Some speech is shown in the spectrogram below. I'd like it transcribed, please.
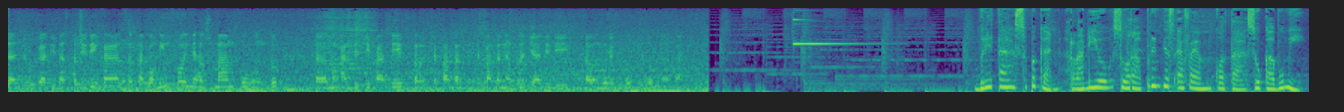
dan juga Dinas Pendidikan, serta Kominfo ini harus mampu untuk e, mengantisipasi percepatan-percepatan yang terjadi di tahun 2020 mendatang. Berita sepekan Radio Suara Perintis FM Kota Sukabumi.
